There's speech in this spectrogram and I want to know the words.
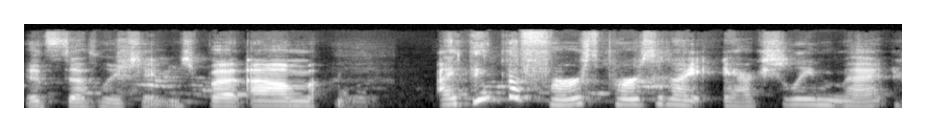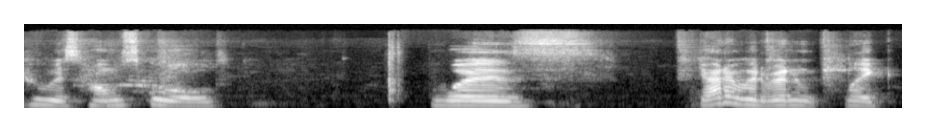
it's definitely changed. But um, I think the first person I actually met who was homeschooled was, God, it would have been like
